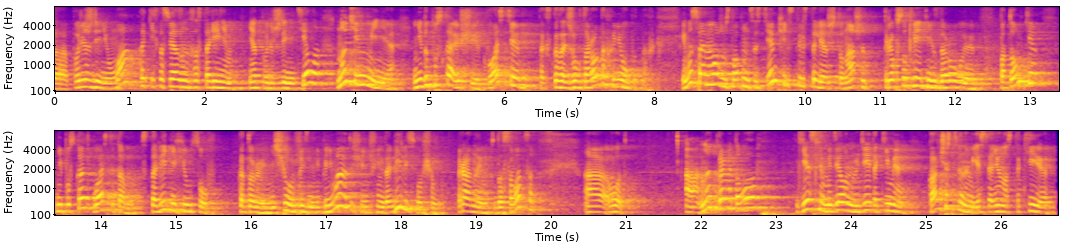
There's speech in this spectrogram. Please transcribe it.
а, повреждений ума, каких-то связанных со старением, нет повреждений тела, но тем не менее не допускающие к власти, так сказать, желторотых и неопытных. И мы с вами можем столкнуться с тем через 300 лет, что наши 300-летние здоровые потомки не пускают к власти там столетних юнцов, которые ничего в жизни не понимают, еще ничего не добились, в общем, рано им туда соваться. А, вот. А, ну и кроме того, если мы делаем людей такими качественными, если они у нас такие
